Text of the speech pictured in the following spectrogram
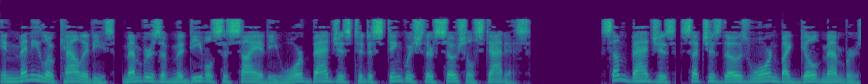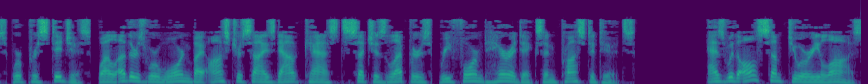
In many localities, members of medieval society wore badges to distinguish their social status. Some badges such as those worn by guild members were prestigious, while others were worn by ostracized outcasts such as lepers, reformed heretics and prostitutes. As with all sumptuary laws,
